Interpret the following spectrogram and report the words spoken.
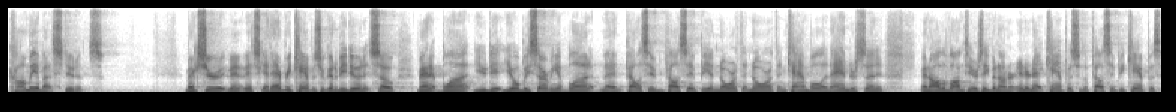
Call me about students. Make sure it's at every campus we're going to be doing it. So, man, at Blount, you did, you'll be serving at Blount and Pellissippi, Pellissippi, and North at North, and Campbell and Anderson. And, and all the volunteers, even on our internet campus or the Pellissippi campus.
